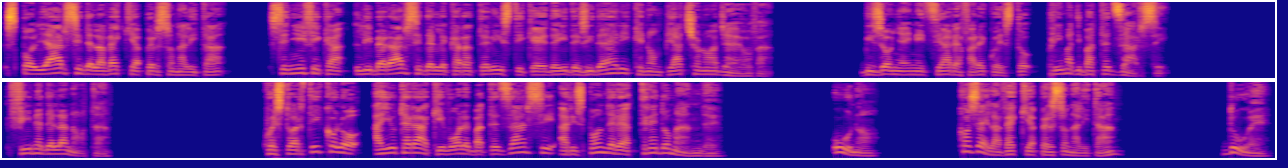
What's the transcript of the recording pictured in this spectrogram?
Spogliarsi della vecchia personalità significa liberarsi delle caratteristiche e dei desideri che non piacciono a Geova. Bisogna iniziare a fare questo prima di battezzarsi. Fine della nota. Questo articolo aiuterà chi vuole battezzarsi a rispondere a tre domande. 1. Cos'è la vecchia personalità? 2.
